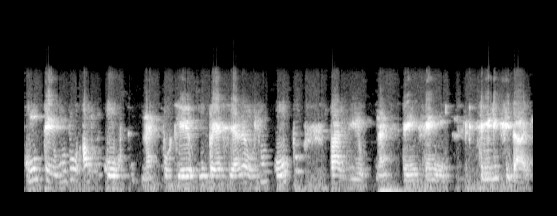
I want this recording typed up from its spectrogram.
conteúdo ao corpo, né? Porque o PSL é hoje um corpo vazio, né? Sem, sem, sem identidade.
